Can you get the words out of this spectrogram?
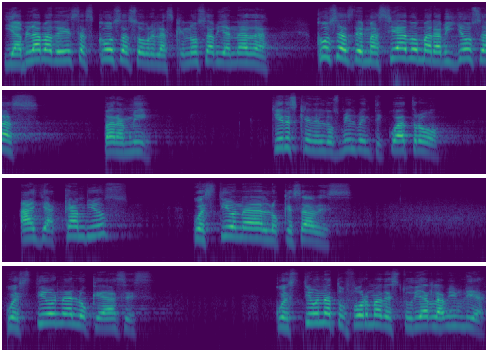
Y hablaba de esas cosas sobre las que no sabía nada, cosas demasiado maravillosas para mí. ¿Quieres que en el 2024 haya cambios? Cuestiona lo que sabes. Cuestiona lo que haces. Cuestiona tu forma de estudiar la Biblia.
